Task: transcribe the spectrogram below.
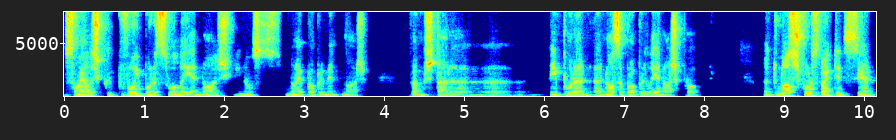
são elas que, que, vão impor a sua lei a nós e não, não é propriamente nós vamos estar a, a, a impor a, a, nossa própria lei a nós próprios. Portanto, o nosso esforço vai ter de ser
